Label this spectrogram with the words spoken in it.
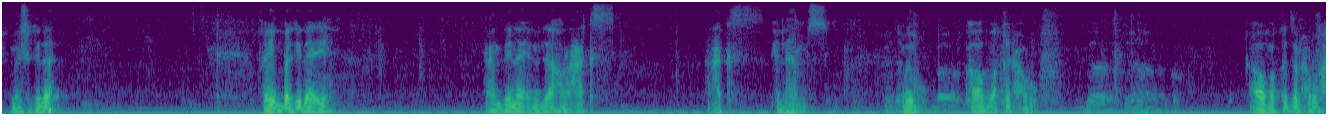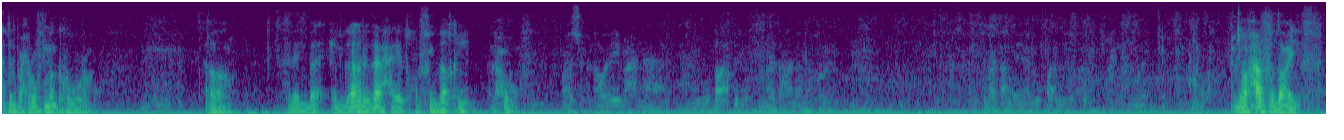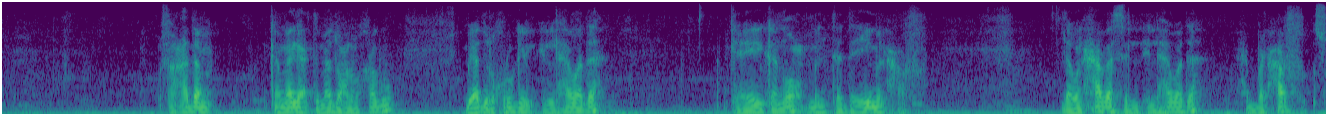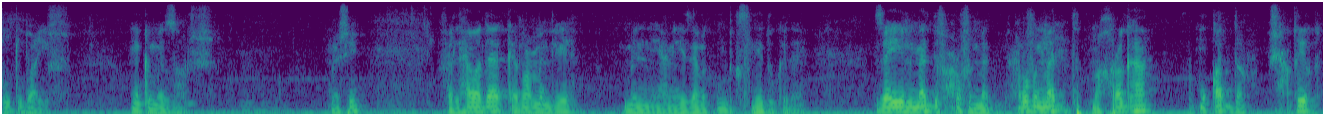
ماشي كده؟ فيبقى كده إيه؟ عندنا الجهر عكس عكس الهمس. آه باقي الحروف. آه بقية الحروف هتبقى حروف مجهورة. آه هتبقى الجهر ده هيدخل في باقي الحروف. معلش كان هو إيه معنى يعني ضعف الاعتماد على مخرج الاعتماد على يعني إن هو حرف ضعيف. فعدم كمال اعتماده على مخرجه بيؤدي لخروج ال- الهواء ده كايه كنوع من تدعيم الحرف. لو انحبس ال- الهواء ده هيبقى الحرف صوته ضعيف. ممكن ما يظهرش. ماشي؟ فالهواء ده كنوع من الايه؟ من يعني إيه؟ زي ما تكون بتسنده كده يعني. زي المد في حروف المد. حروف المد مخرجها مقدر مش حقيقي.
